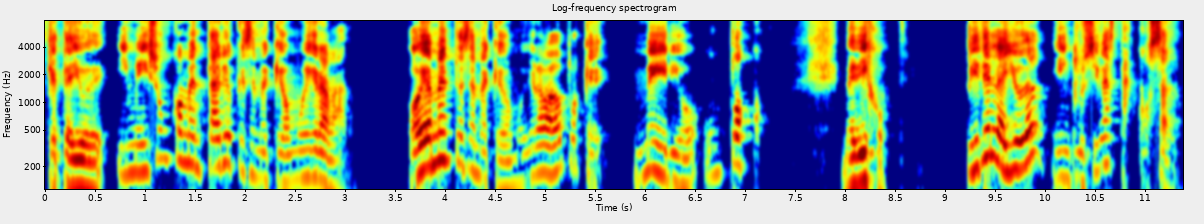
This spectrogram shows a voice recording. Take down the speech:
que te ayude. Y me hizo un comentario que se me quedó muy grabado. Obviamente se me quedó muy grabado porque me hirió un poco. Me dijo, pídele ayuda, inclusive hasta acósalo.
